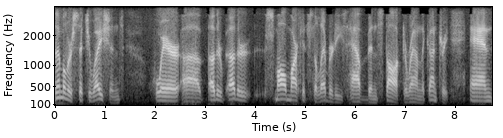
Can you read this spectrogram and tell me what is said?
similar situations where uh, other other small market celebrities have been stalked around the country, and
